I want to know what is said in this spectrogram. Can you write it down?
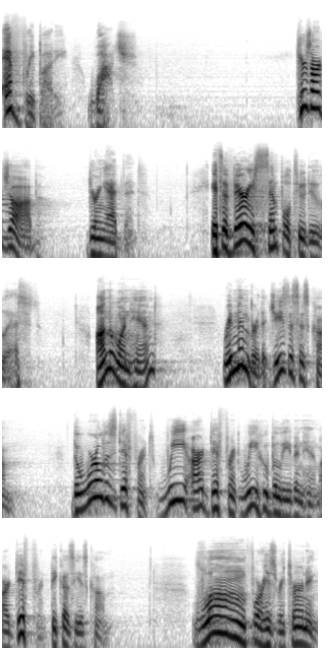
Everybody, watch. Here's our job during Advent it's a very simple to do list. On the one hand, remember that Jesus has come. The world is different. We are different. We who believe in him are different because he has come. Long for his returning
